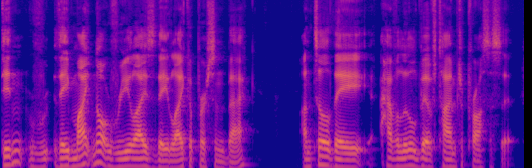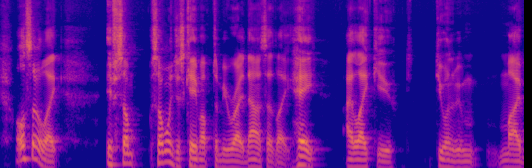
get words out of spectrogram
didn't re- they might not realize they like a person back until they have a little bit of time to process it. Also like if some someone just came up to me right now and said like hey i like you. Do you want to be my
